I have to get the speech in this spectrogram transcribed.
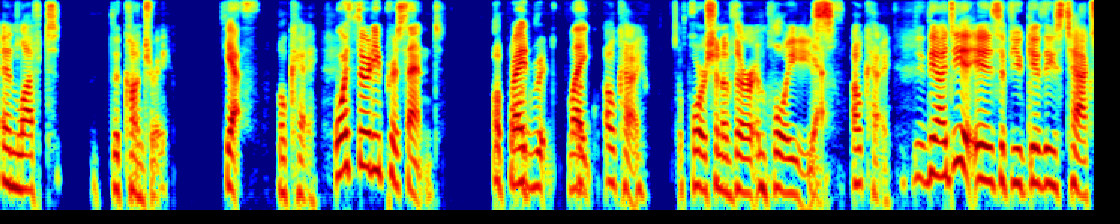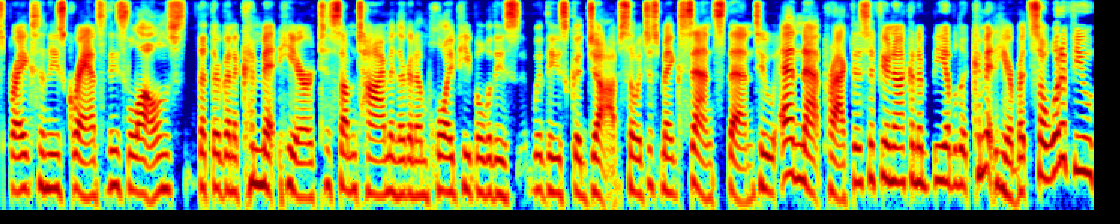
and left the country. Yes. Okay, Or 30%, A- right? Like, okay, portion of their employees. Yes. Okay. The, idea is if you give these tax breaks and these grants and these loans, that they're going to commit here to some time and they're going to employ people with these with these good jobs. So it just makes sense then to end that practice if you're not going to be able to commit here. But so what if you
